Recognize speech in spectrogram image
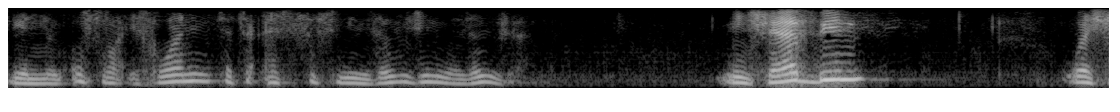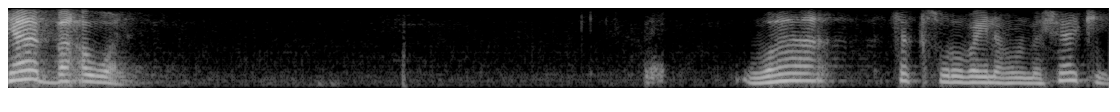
لأن الأسرة إخواني تتأسس من زوج وزوجة. من شاب وشاب أولا وتكثر بينهم المشاكل.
